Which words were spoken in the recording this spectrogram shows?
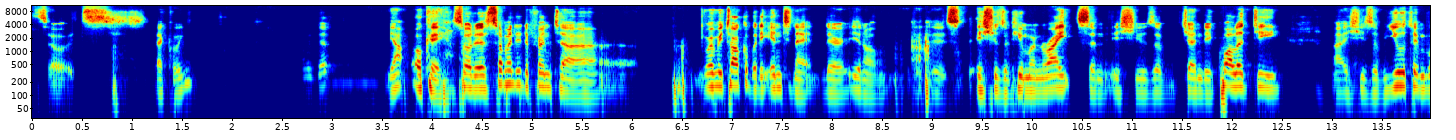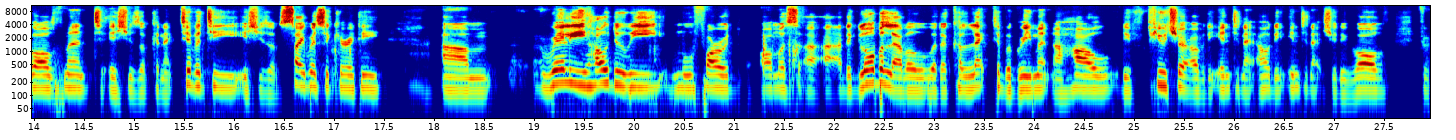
So it's echoing. We good? Yeah, okay. So there's so many different, uh, when we talk about the internet, there, you know, issues of human rights and issues of gender equality, issues of youth involvement, issues of connectivity, issues of cybersecurity. Um, really, how do we move forward almost uh, at the global level with a collective agreement on how the future of the internet, how the internet should evolve for,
